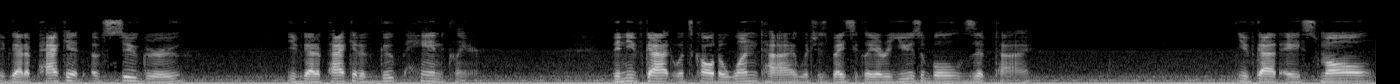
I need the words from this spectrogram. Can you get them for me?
you've got a packet of Sugru, you've got a packet of Goop hand cleaner. Then you've got what's called a one tie, which is basically a reusable zip tie. You've got a small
